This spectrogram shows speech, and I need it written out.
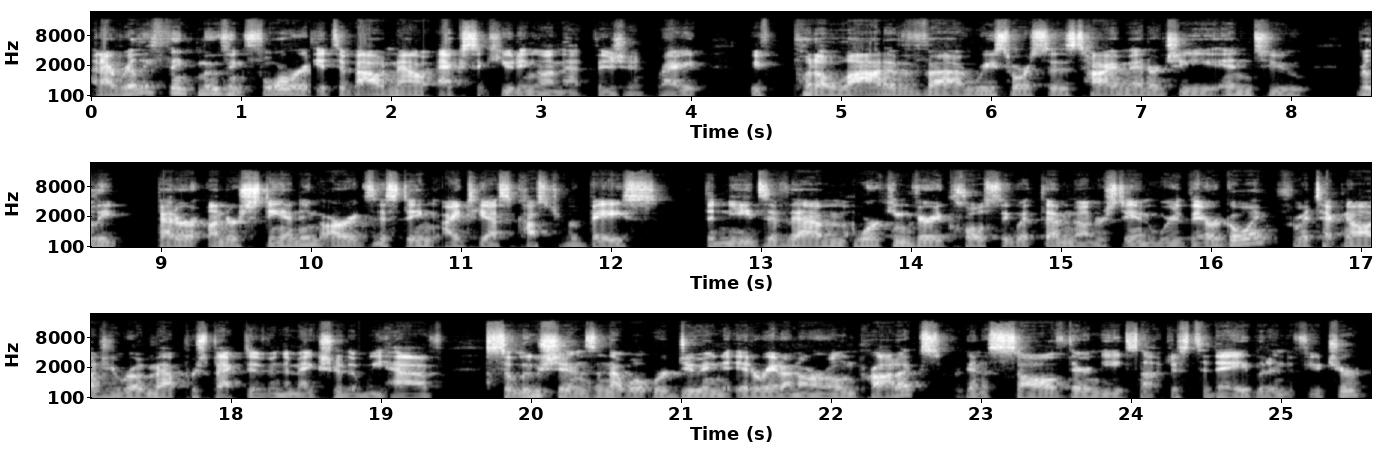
And I really think moving forward, it's about now executing on that vision, right? We've put a lot of uh, resources, time, energy into really better understanding our existing ITS customer base, the needs of them, working very closely with them to understand where they're going from a technology roadmap perspective and to make sure that we have solutions and that what we're doing to iterate on our own products are going to solve their needs not just today but in the future.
